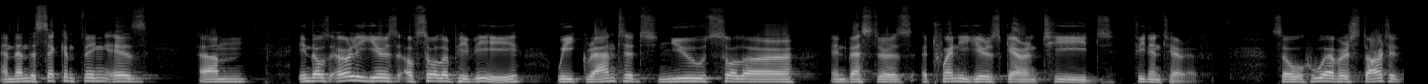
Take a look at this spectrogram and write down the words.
And then the second thing is um, in those early years of solar PV, we granted new solar investors a 20 years guaranteed feed-in tariff. So whoever started,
